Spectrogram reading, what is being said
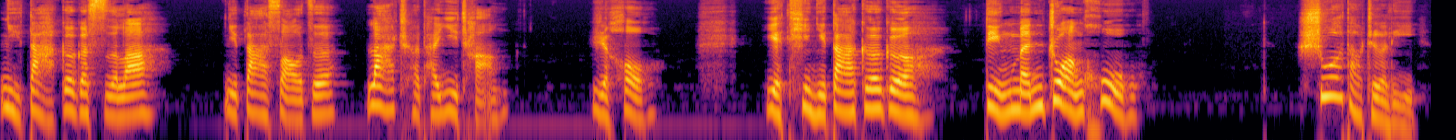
你大哥哥死了，你大嫂子拉扯他一场，日后也替你大哥哥顶门撞户。说到这里，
